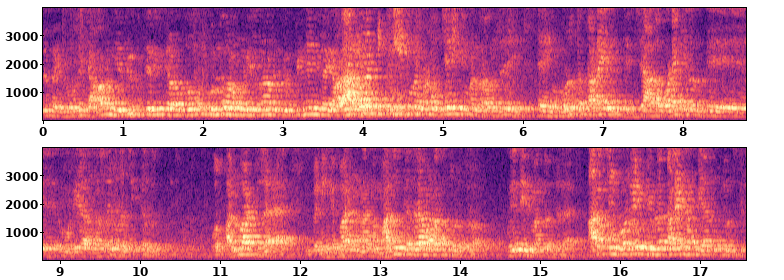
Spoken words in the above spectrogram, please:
இல்ல சார் இது வந்து யாரும் எதிர்ப்பு தெரிவிக்காத போதும் கொண்டு வர முடியலன்னா அதுக்கு பின்னணியில யாரும் நீதிமன்றம் உச்ச நீதிமன்றம் வந்து முழுக்க தடை இருந்துச்சு அதை உடைக்கிறதுக்கு முடியாதனால இவ்வளவு சிக்கல் இருக்கு. ஒரு பண்பாட்டுல இப்ப நீங்க பாருங்க நாங்க மதுவுக்கு எதிராக வழக்கு தொடுக்கிறோம் உயர்நீதிமன்றத்துல. அரசின் கொள்கை முடிவுல தலையிட முடியாதுன்னு சொல்லுது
